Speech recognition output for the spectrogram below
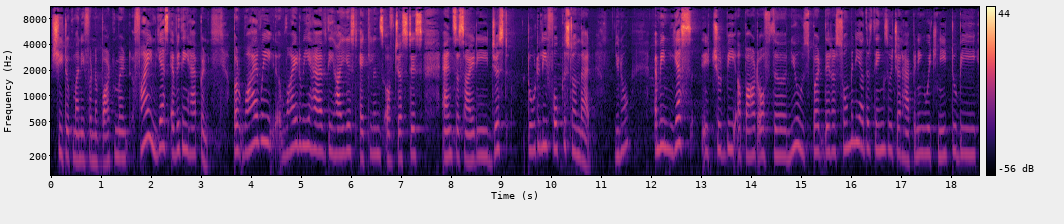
she took money for an apartment fine yes everything happened but why we why do we have the highest echelons of justice and society just totally focused on that you know I mean, yes, it should be a part of the news, but there are so many other things which are happening which need to be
